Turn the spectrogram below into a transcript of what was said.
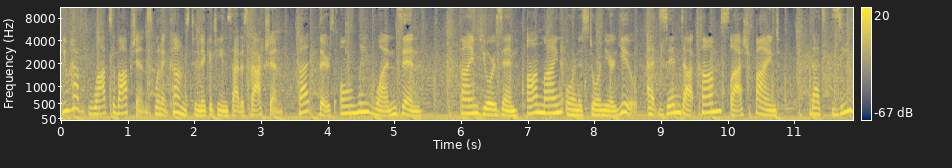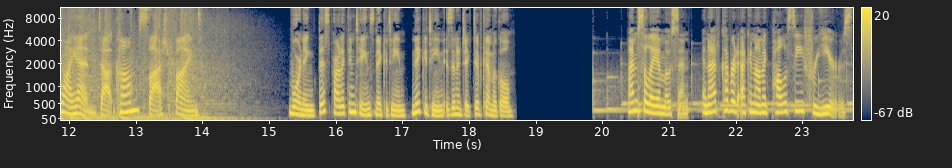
You have lots of options when it comes to nicotine satisfaction, but there's only one Zyn. Find your Zyn online or in a store near you at zyn.com slash find. That's Z-Y-N dot com slash find. Warning, this product contains nicotine. Nicotine is an addictive chemical. I'm Saleha Mohsin, and I've covered economic policy for years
